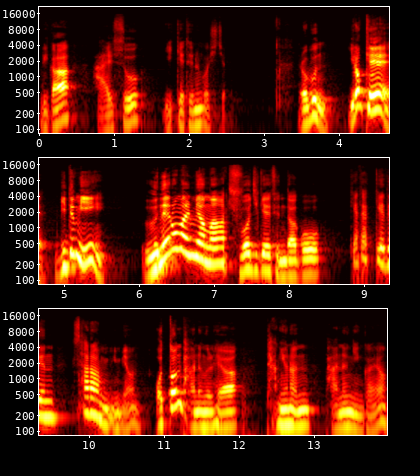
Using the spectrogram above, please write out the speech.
우리가 알 수 있게 되는 것이죠. 여러분, 이렇게 믿음이 은혜로 말미암아 주어지게 된다고 깨닫게 된 사람이면 어떤 반응을 해야 당연한 반응인가요?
